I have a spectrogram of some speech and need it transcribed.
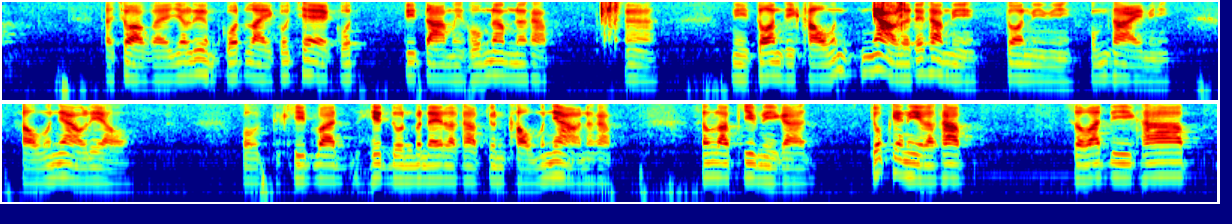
ถ้าชอบก็อย่าลืมกดไลค์กดแชร์กดติดตามให้ผมนํนะครับอ่านี่ตอนที่เขามันยาวเลยได้ครับนี่ ตอนนี้นี่ ผมถ่ายนี่ เขามันยาวแล้วก็คิดว่าเฮ็ดโดนบันไดละครับ จนเขามันยาวนะครับสำหรับคลิปนี้ก็ จบแค่นี้แล้วครับ สวัสดีครับ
